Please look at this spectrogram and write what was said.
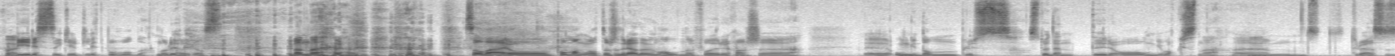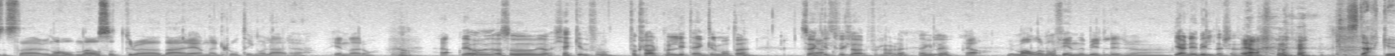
for Nei. de rister sikkert litt på hodet når de hører oss. Men eh, Så det er jo På mange måter så tror jeg det er underholdende for kanskje eh, ungdom pluss studenter og unge voksne. Um, mm. Tror jeg syns det er underholdende, og så tror jeg det er en eller to ting å lære inn der òg. Det er jo altså, ja, kjekk info. Forklart på en litt enkel måte. Så Ja. enkelt vi klarer å forklare det, egentlig. Ja, vi maler noen fine bilder. Gjerne i bilder, Ja. selvfølgelig. Sterke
